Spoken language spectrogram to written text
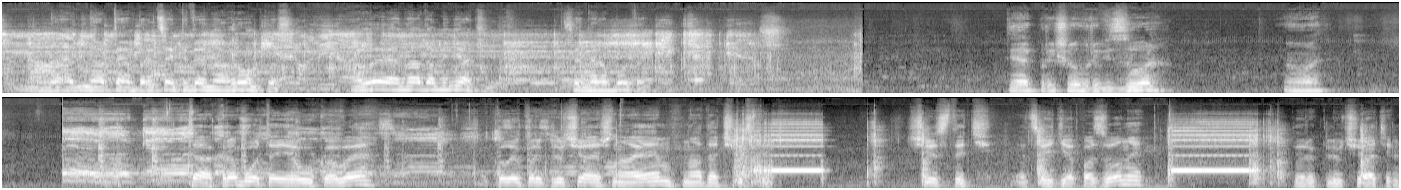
tan На, на тембр. І Цей піде на громкость. Але треба міняти їх. Це не робота. Так, прийшов ревізор. От. Так, працює УКВ. Коли переключаєш на М, треба чистити, чистити ці діапазони. Переключатель.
